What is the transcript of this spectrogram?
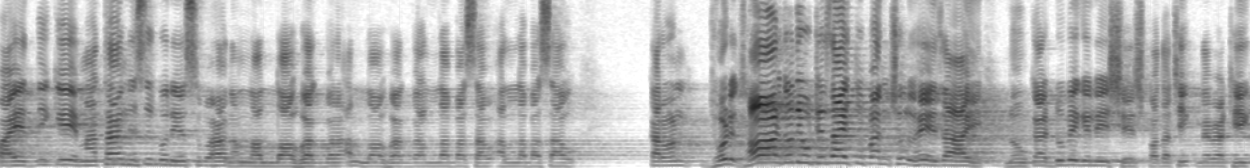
পায়ের দিকে মাথা নিচু করে সুবাহান আল্লাহ আল্লাহ আকবর আল্লাহ আকবর, আল্লাহ বাসাও আল্লাহ বাসাও। কারণ ঝড় ঝড় যদি উঠে যায়, তুফান শুরু হয়ে যায়। নৌকা ডুবে গেলে শেষ কথা ঠিক নেবা ঠিক।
